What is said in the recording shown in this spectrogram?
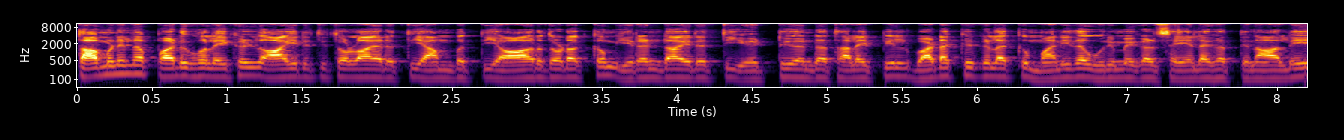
தமிழின படுகொலைகள் ஆயிரத்தி தொள்ளாயிரத்தி ஐம்பத்தி ஆறு தொடக்கம் இரண்டாயிரத்தி எட்டு என்ற தலைப்பில் வடக்கு கிழக்கு மனித உரிமைகள் செயலகத்தினாலே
